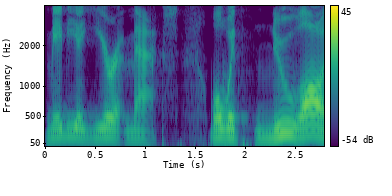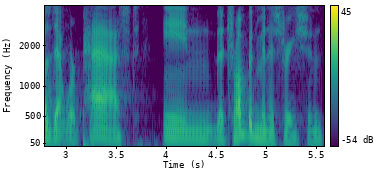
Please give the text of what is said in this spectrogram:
maybe a year at max. Well, with new laws that were passed in the Trump administration,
